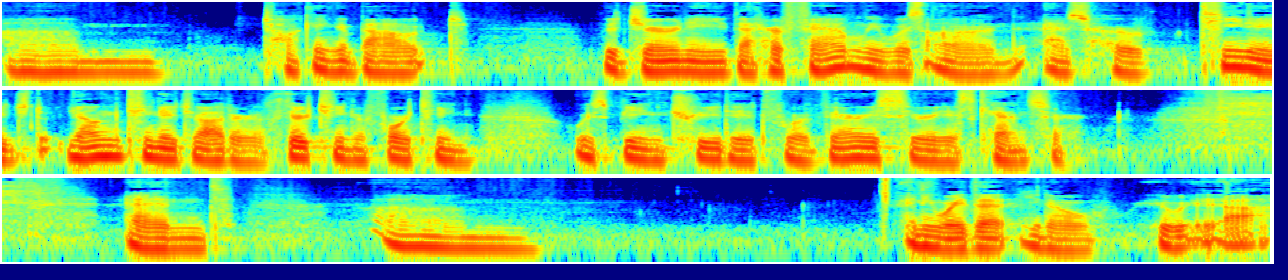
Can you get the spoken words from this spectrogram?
um, talking about the journey that her family was on as her teenage, young teenage daughter, 13 or 14, was being treated for very serious cancer. And um, anyway, that you know, it, uh,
